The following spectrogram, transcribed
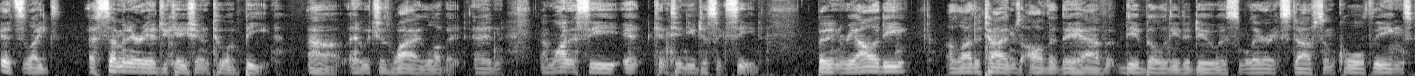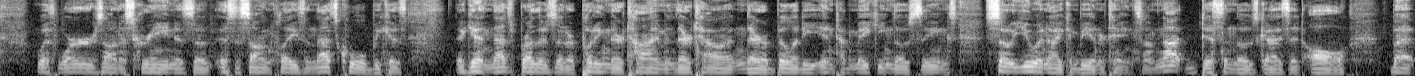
it's like a seminary education to a beat, uh, and which is why I love it, and I want to see it continue to succeed. But in reality, a lot of times, all that they have the ability to do is some lyric stuff, some cool things with words on a screen as a as the song plays, and that's cool because. Again, that's brothers that are putting their time and their talent and their ability into making those things so you and I can be entertained. So I'm not dissing those guys at all, but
